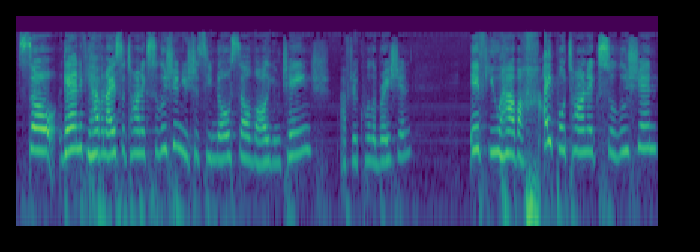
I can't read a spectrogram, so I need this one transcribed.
So again, if you have an isotonic solution, you should see no cell volume change after equilibration. If you have a hypotonic solution,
